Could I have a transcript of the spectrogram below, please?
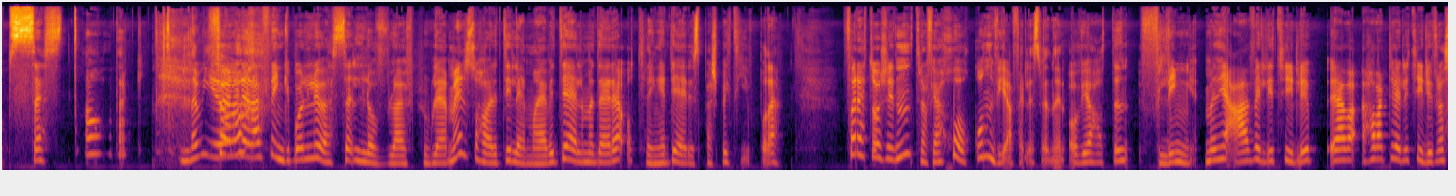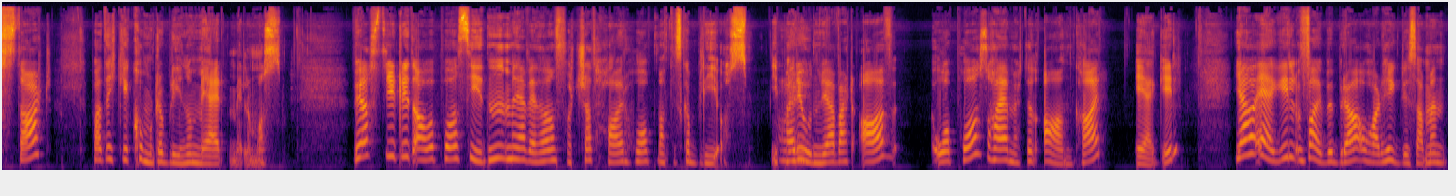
obsessed. Å, takk. Føler dere er flinke på å løse love life-problemer, så har et dilemma jeg vil dele med dere, og trenger deres perspektiv på det. For et år siden traff jeg Håkon via fellesvenner, og vi har hatt en fling. Men jeg, er tydelig, jeg har vært veldig tydelig fra start på at det ikke kommer til å bli noe mer mellom oss. Vi har styrt litt av og på siden, men jeg vet at han fortsatt har håp om at det skal bli oss. I perioden vi har vært av og på, så har jeg møtt en annen kar, Egil. Jeg og Egil viber bra og har det hyggelig sammen.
